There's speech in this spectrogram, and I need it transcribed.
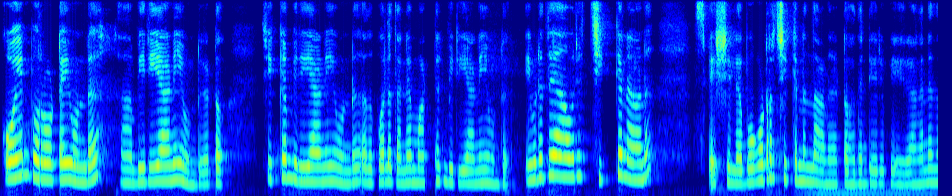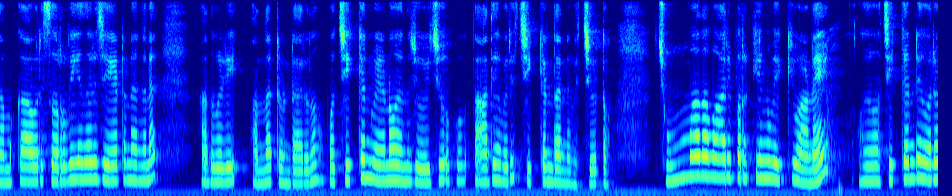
കോയിൻ പൊറോട്ടയും ഉണ്ട് ബിരിയാണിയും ഉണ്ട് കേട്ടോ. ചിക്കൻ ബിരിയാണിയും ഉണ്ട് അതുപോലെ തന്നെ മട്ടൻ ബിരിയാണിയും ഉണ്ട്. ഇവിടുത്തെ ആ ഒരു ചിക്കനാണ് സ്പെഷ്യൽ ബോർഡർ ചിക്കൻ എന്നാണ് കേട്ടോ അതിന്റെ ഒരു പേര്. അങ്ങനെ നമുക്ക് ആ ഒരു സെർവ് ചെയ്യുന്നൊരു ചേട്ടൻ അങ്ങനെ അതുവഴി വന്നിട്ടുണ്ടായിരുന്നു. അപ്പോൾ ചിക്കൻ വേണോ എന്ന് ചോദിച്ചു. അപ്പോൾ ആദ്യം അവർ ചിക്കൻ തന്നെ വെച്ചു കേട്ടോ. ചുമ്മാതെ വാരിപ്പറക്കി അങ്ങ് വെക്കുവാണേ. ചിക്കന്റെ ഓരോ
